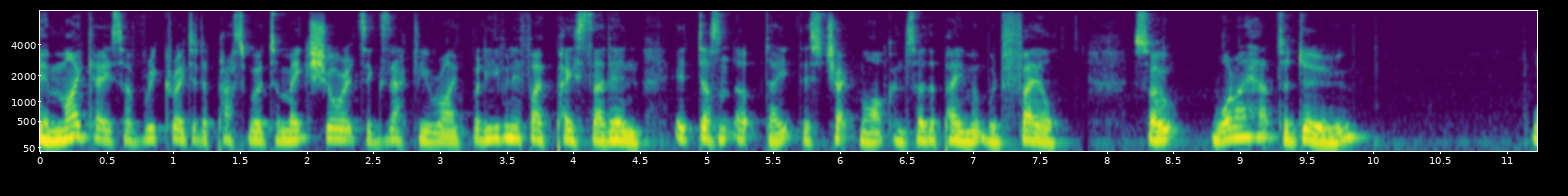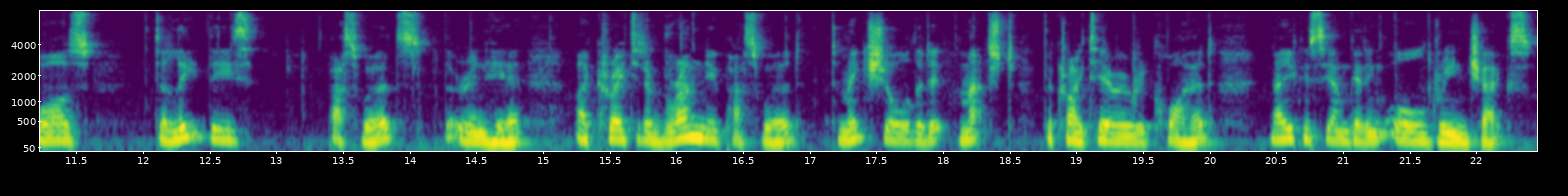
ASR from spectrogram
In my case, I've recreated a password to make sure it's exactly right, but even if I paste that in, it doesn't update this check mark and so the payment would fail. So what I had to do was delete these passwords that are in here. I created a brand new password to make sure that it matched the criteria required. Now you can see I'm getting all green checks.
